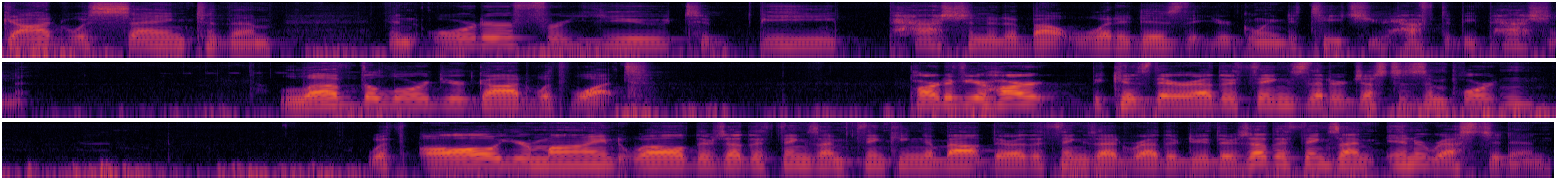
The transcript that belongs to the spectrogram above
God was saying to them, in order for you to be passionate about what it is that you're going to teach, you have to be passionate. Love the Lord your God with what? Part of your heart, because there are other things that are just as important. With all your mind, well, there's other things I'm thinking about. There are other things I'd rather do. There's other things I'm interested in.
